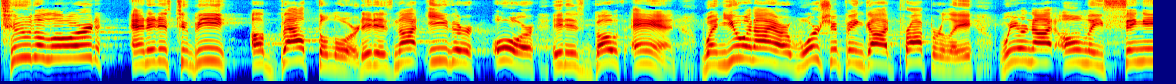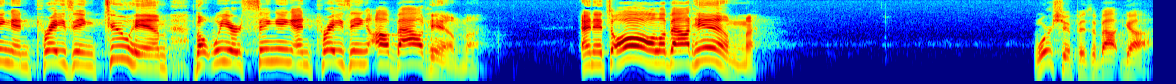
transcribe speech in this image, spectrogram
to the Lord and it is to be about the Lord. It is not either or, it is both and. When you and I are worshiping God properly, we are not only singing and praising to Him, but we are singing and praising about Him. And it's all about Him. Worship is about God.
